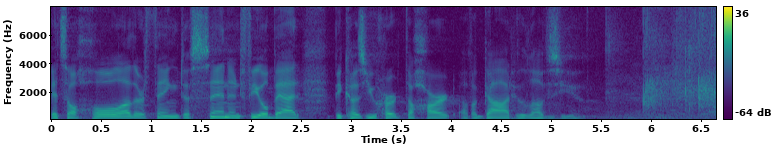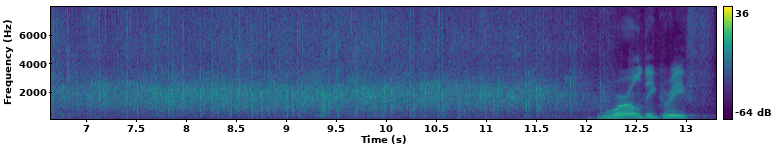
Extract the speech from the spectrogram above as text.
It's a whole other thing to sin and feel bad because you hurt the heart of a God who loves you. Worldly grief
